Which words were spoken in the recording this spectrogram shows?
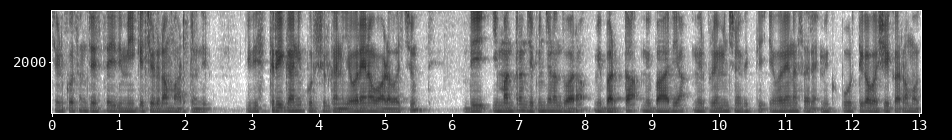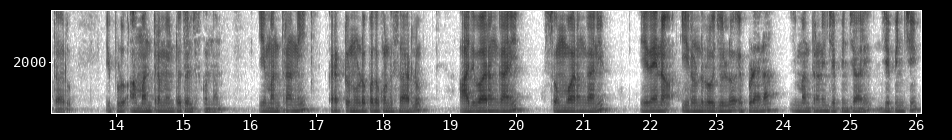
చెడు కోసం చేస్తే ఇది మీకే చెడులా మారుతుంది. ఇది స్త్రీ కానీ పురుషులు కానీ ఎవరైనా వాడవచ్చు. ది ఈ మంత్రం జపించడం ద్వారా మీ భర్త మీ భార్య మీరు ప్రేమించిన వ్యక్తి ఎవరైనా సరే మీకు పూర్తిగా వశీకరణం అవుతారు. ఇప్పుడు ఆ మంత్రం ఏంటో తెలుసుకుందాం. ఈ మంత్రాన్ని కరెక్ట్ నూట పదకొండు సార్లు. ఆదివారం కానీ సోమవారం కానీ ఏదైనా ఈ రెండు రోజుల్లో ఎప్పుడైనా ఈ మంత్రాన్ని జపించాలి. జపించి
